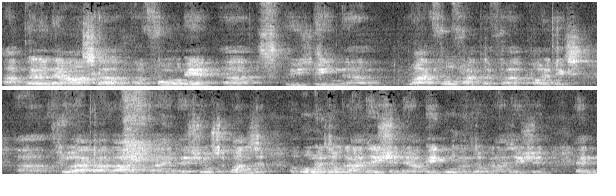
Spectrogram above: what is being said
I'm going to now ask uh, a former mayor uh, who's been um, right at the forefront of uh, politics throughout our life, and she also runs a, a organisation now, a big women's organisation, and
